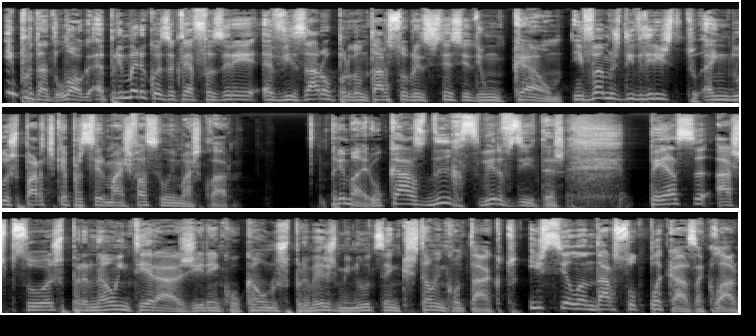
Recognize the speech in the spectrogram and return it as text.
e portanto, logo, a primeira coisa que deve fazer é avisar ou perguntar sobre a existência de um cão. E vamos dividir isto em duas partes que é para ser mais fácil e mais claro. Primeiro, o caso de receber visitas. Peça às pessoas para não interagirem com o cão nos primeiros minutos em que estão em contacto. Isto se ele andar solto pela casa, claro.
